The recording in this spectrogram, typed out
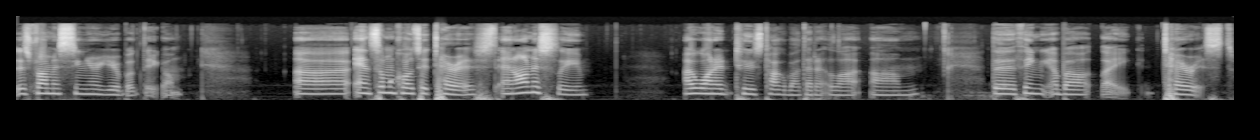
is from his senior yearbook. There you go. Uh, and someone calls it terrorist. And honestly, I wanted to talk about that a lot. Um, the thing about like terrorist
